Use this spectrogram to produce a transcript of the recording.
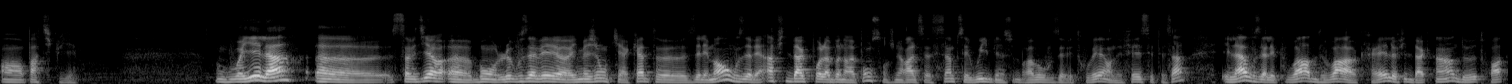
en particulier. Donc vous voyez là, euh, ça veut dire, euh, bon, vous avez, imaginons qu'il y a quatre éléments, vous avez un feedback pour la bonne réponse, en général c'est assez simple, c'est oui, bien sûr, bravo, vous avez trouvé, en effet, c'était ça. Et là, vous allez pouvoir devoir créer le feedback 1, 2, 3,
